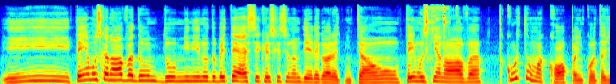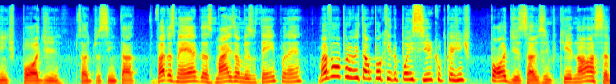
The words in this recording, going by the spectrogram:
E tem a música nova do, do menino do BTS, que eu esqueci o nome dele agora. Então. Então, tem musiquinha nova. Curta uma Copa enquanto a gente pode, sabe? Tipo assim, tá várias merdas, mais ao mesmo tempo, né? Mas vamos aproveitar um pouquinho do Põe Circo, porque a gente pode, sabe? Assim, porque, nossa,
